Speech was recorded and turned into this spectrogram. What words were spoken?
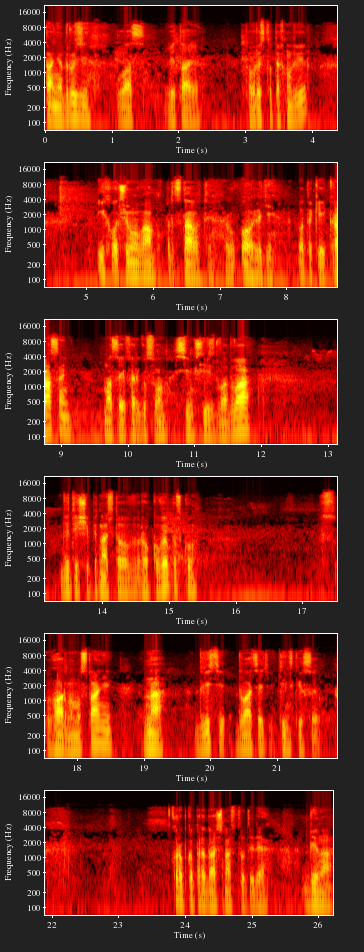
Вітання, друзі! Вас вітає товариство Технодвір. І хочемо вам представити в огляді отакий красень Massey Ferguson 7622 2015 року випуску в гарному стані на 220 кінських сил. Коробка передач у нас тут іде Dina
